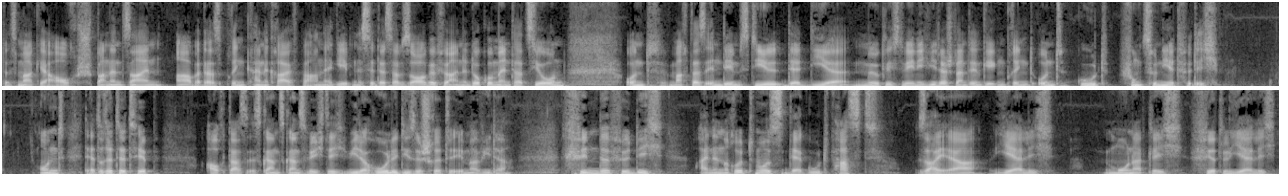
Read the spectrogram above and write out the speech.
Das mag ja auch spannend sein, aber das bringt keine greifbaren Ergebnisse. Deshalb sorge für eine Dokumentation und mach das in dem Stil, der dir möglichst wenig Widerstand entgegenbringt und gut funktioniert für dich. Und der dritte Tipp, auch das ist ganz, ganz wichtig, wiederhole diese Schritte immer wieder. Finde für dich einen Rhythmus, der gut passt, sei er jährlich, monatlich, vierteljährlich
